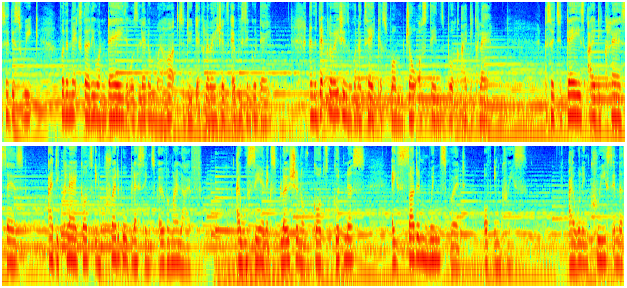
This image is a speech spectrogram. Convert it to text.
So this week, for the next 31 days, it was led on my heart to do declarations every single day. And the declarations were going to take us from Joel Osteen's book, I Declare. And so today's I Declare says, I declare God's incredible blessings over my life. I will see an explosion of God's goodness, a sudden wind spread of increase. I will increase in the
